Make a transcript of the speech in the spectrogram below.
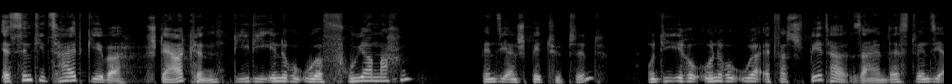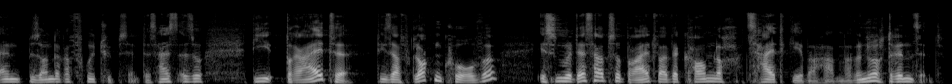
Es sind die Zeitgeberstärken, die die innere Uhr früher machen, wenn sie ein Spättyp sind und die ihre innere Uhr etwas später sein lässt, wenn sie ein besonderer Frühtyp sind. Das heißt also, die Breite dieser Glockenkurve ist nur deshalb so breit, weil wir kaum noch Zeitgeber haben, weil wir nur noch drin sind.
